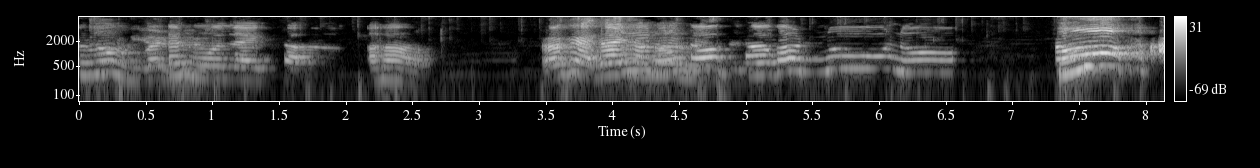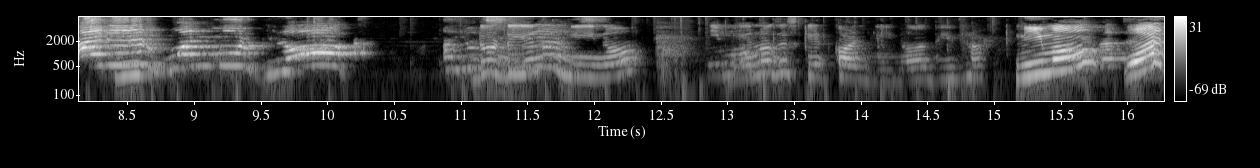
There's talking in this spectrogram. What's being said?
so. Button more like. Uh huh. Okay, guys, I'm gonna no, miss about no, no. No, I needed one more block. Are you Dude, do you know serious? Nino? Do Nemo? you know this kid called Nino? These Nemo? What?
